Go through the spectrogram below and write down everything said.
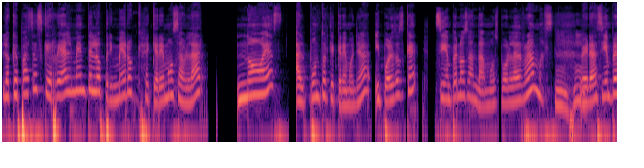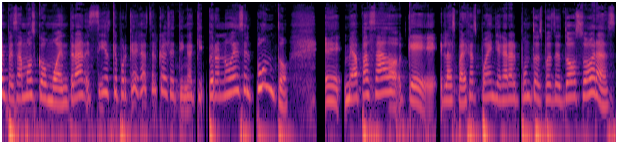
Lo que pasa es que realmente lo primero que queremos hablar no es al punto al que queremos llegar. Y por eso es que siempre nos andamos por las ramas, ¿verdad? Siempre empezamos como a entrar, sí, es que ¿por qué dejaste el calcetín aquí? Pero no es el punto. Eh, me ha pasado que las parejas pueden llegar al punto después de dos horas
